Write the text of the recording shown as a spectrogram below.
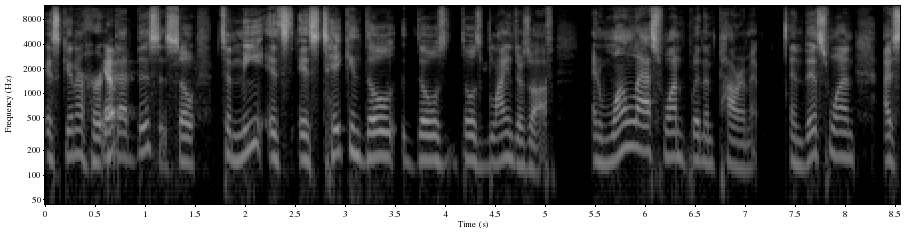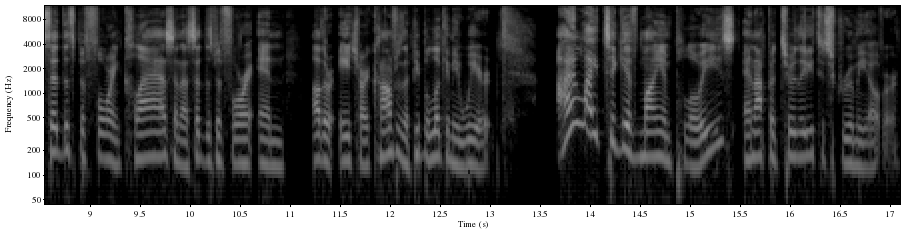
It's going to hurt Yep. that business. So to me, it's it's taking those those those blinders off. And one last one with empowerment. And this one, I've said this before in class, and I've said this before in other HR conferences, and people look at me weird. I like to give my employees an opportunity to screw me over.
